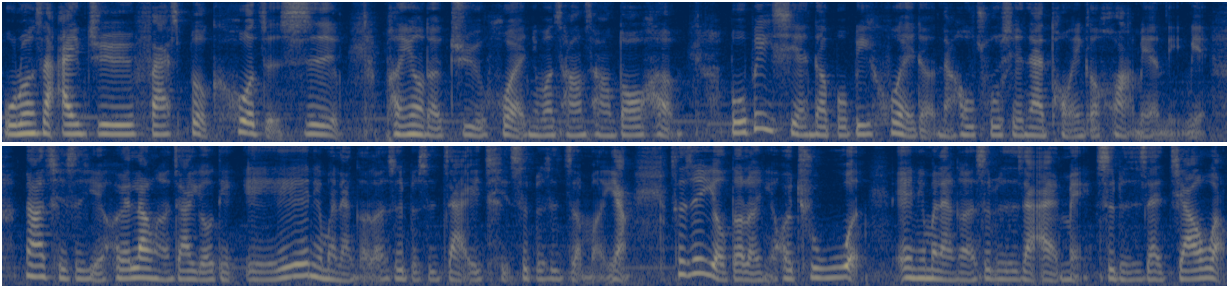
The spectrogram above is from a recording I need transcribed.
无论是 IG、Facebook 或者是朋友的聚会，你们常常都很不避嫌的、不避讳的，然后出现在同一个画面里面。那其实也会让人家有点诶，你们两个人是不是在一起？是不是怎么样？甚至有的人也会去问，诶，你们两个人是不是在暧昧？是不是在交往？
